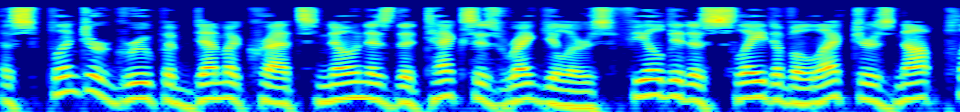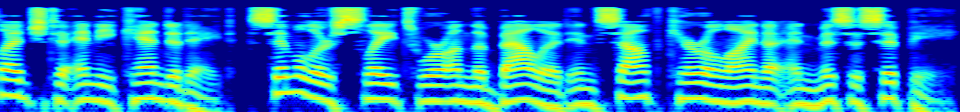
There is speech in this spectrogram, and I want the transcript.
a splinter group of Democrats known as the Texas Regulars fielded a slate of electors not pledged to any candidate. Similar slates were on the ballot in South Carolina and Mississippi.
